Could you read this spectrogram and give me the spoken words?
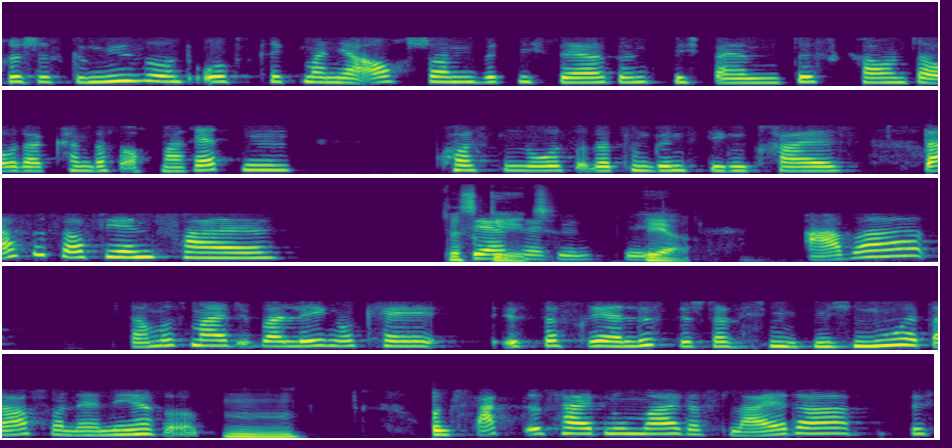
Frisches Gemüse und Obst kriegt man ja auch schon wirklich sehr günstig beim Discounter oder kann das auch mal retten, kostenlos oder zum günstigen Preis. Das ist auf jeden Fall das sehr, geht. sehr günstig. Ja. Aber da muss man halt überlegen, okay, ist das realistisch, dass ich mich nur davon ernähre? Mhm. Und Fakt ist halt nun mal, dass leider bis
